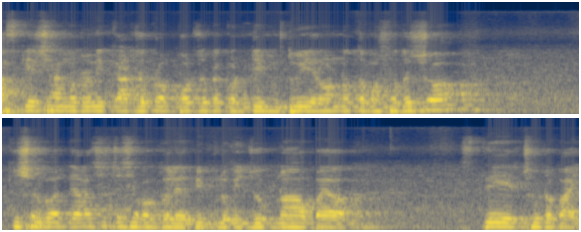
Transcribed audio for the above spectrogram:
আজকের সাংগঠনিক কার্যক্রম পর্যবেক্ষণ টিম দুই এর অন্যতম সদস্য। কিশোরগঞ্জ জেলা স্বেচ্ছাসেবক দলের বিপ্লবী যুগ্ম আহ্বায়ক স্ত্রীর ছোট ভাই।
